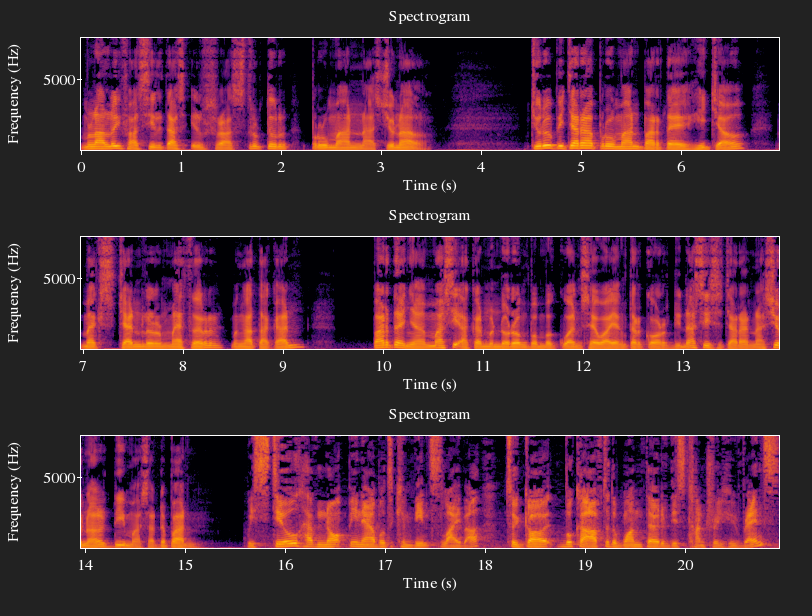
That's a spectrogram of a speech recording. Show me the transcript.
melalui fasilitas infrastruktur perumahan nasional. Juru bicara perumahan Partai Hijau, Max Chandler Mather, mengatakan partainya masih akan mendorong pembekuan sewa yang terkoordinasi secara nasional di masa depan. We still have not been able to convince Labor to go look after the one third of this country who rents.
